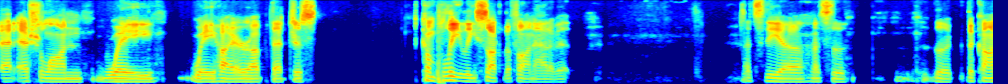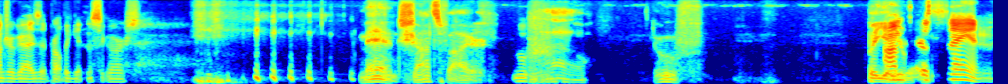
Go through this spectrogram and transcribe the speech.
that echelon way, way higher up that just completely suck the fun out of it. That's the uh that's the the the Chondro guys that probably get the cigars. Man, shots fired. Oof. wow. Oof. But yeah, I'm you're right. just saying.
